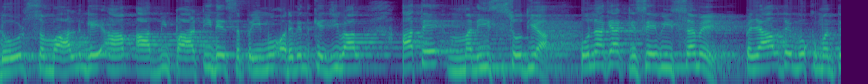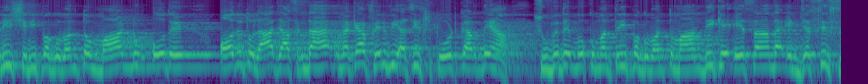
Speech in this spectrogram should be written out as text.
ਡੋਰ ਸੰਭਾਲਣਗੇ ਆਮ ਆਦਮੀ ਪਾਰਟੀ ਦੇ ਸੁਪਰੀਮੋ ਅਰਵਿੰਦ ਕੇਜਰੀਵਾਲ ਅਤੇ ਮਨੀਸ਼ ਸੋਧਿਆ ਉਹਨਾਂ ਕਿਹਾ, ਕਿਸੇ ਵੀ ਸਮੇਂ ਪੰਜਾਬ ਦੇ ਮੁੱਖ ਮੰਤਰੀ ਸ਼੍ਰੀ ਭਗਵੰਤ ਮਾਨ ਨੂੰ ਉਹਦੇ ਅਹੁਦੇ ਤੋਂ ਲਾਇਆ ਜਾ ਸਕਦਾ ਹੈ। ਉਹਨਾਂ ਕਿਹਾ, ਫਿਰ ਵੀ ਅਸੀਂ ਸਪੋਰਟ ਕਰਦੇ ਹਾਂ। ਸੂਬੇ ਦੇ ਮੁੱਖ ਮੰਤਰੀ ਭਗਵੰਤ ਮਾਨ ਦੀ ਕਿ ਇਸ ਤਰ੍ਹਾਂ ਦਾ ਇਨਜਸਟਿਸ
